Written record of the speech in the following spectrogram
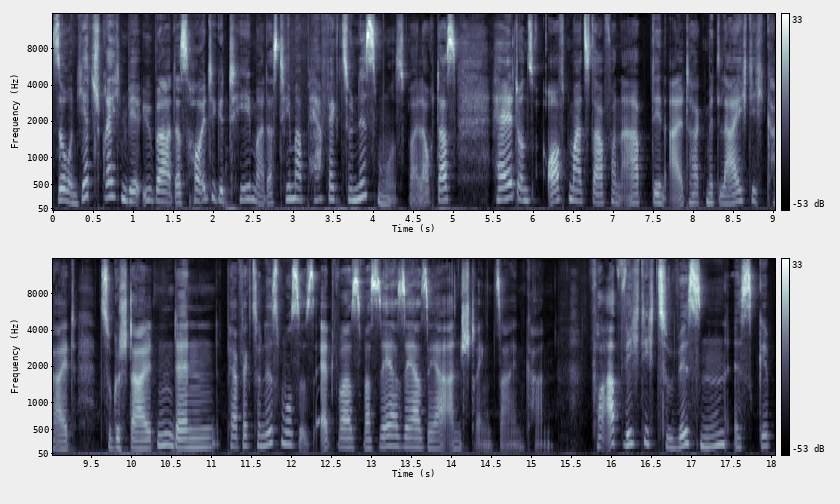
So, und jetzt sprechen wir über das heutige Thema, das Thema Perfektionismus, weil auch das hält uns oftmals davon ab, den Alltag mit Leichtigkeit zu gestalten, denn Perfektionismus ist etwas, was sehr, sehr, sehr anstrengend sein kann. Vorab wichtig zu wissen, es gibt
